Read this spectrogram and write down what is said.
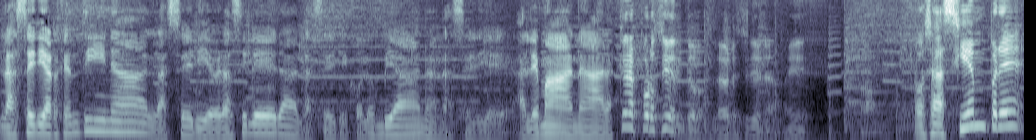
la serie argentina, la serie brasilera, la serie colombiana, la serie alemana, 3% la brasileña. ahí. o sea, siempre,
